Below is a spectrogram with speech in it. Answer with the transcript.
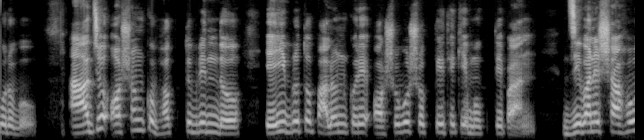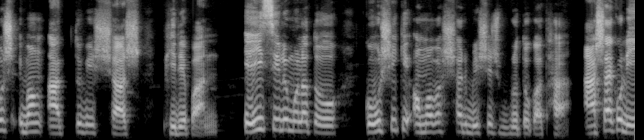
করব। আজও অসংখ্য ভক্তবৃন্দ এই ব্রত পালন করে অশুভ শক্তি থেকে মুক্তি পান জীবনে সাহস এবং আত্মবিশ্বাস ফিরে পান। এই ছিল মূলত কৌশিকী অমাবস্যার বিশেষ ব্রত কথা। আশা করি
